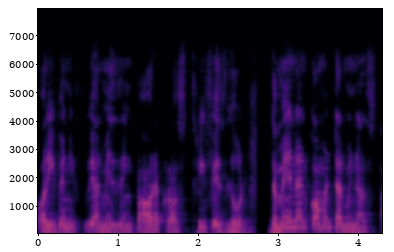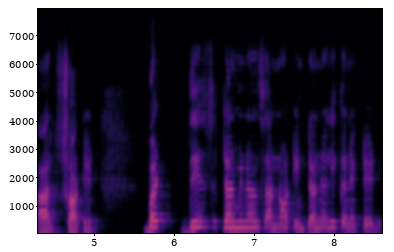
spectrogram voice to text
or even if we are measuring power across three phase load the main and common terminals are shorted. But these terminals are not internally connected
